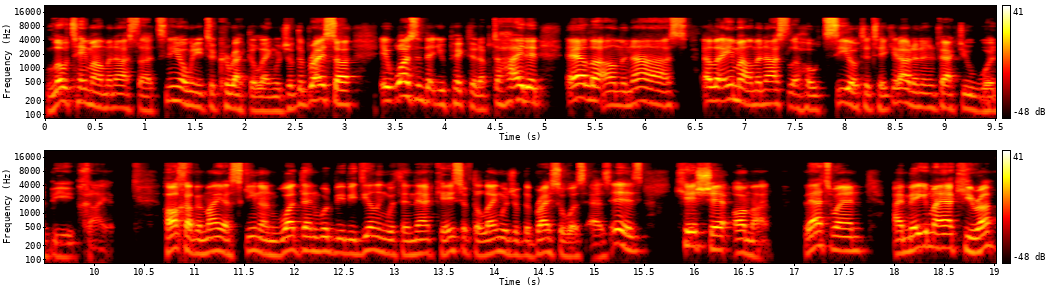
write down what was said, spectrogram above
Lo temal manasa tzniyo. We need to correct the language of the brisa. It wasn't that you picked it up to hide it. Ella almanas, ella ema almanas lehotzio to take it out, and in fact you would be b'maya skinan. What then would we be dealing with in that case if the language of the brisa was as is? Kishe omad. That's when I made my akira.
